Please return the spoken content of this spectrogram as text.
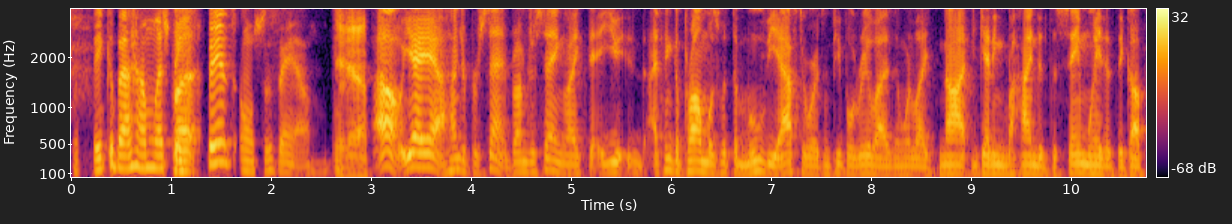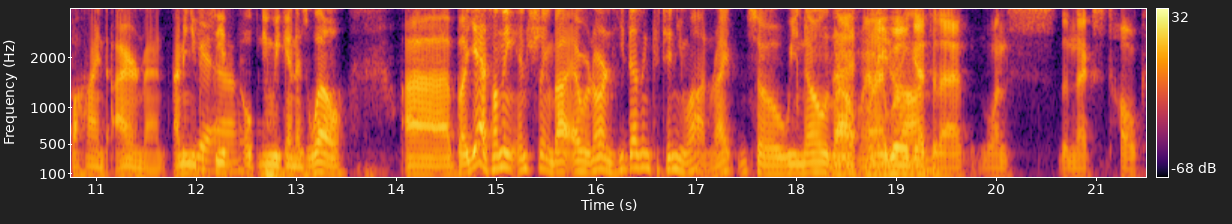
But think about how much they spent on Shazam. Yeah. Oh yeah, yeah, hundred percent. But I'm just saying, like, the, you, I think the problem was with the movie afterwards, and people realized and were like not getting behind it the same way that they got behind Iron Man. I mean, you can see it the opening weekend as well. Uh, but yeah, something interesting about Edward Norton, he doesn't continue on, right? So we know that. Well, and I will on- get to that once the next Hulk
